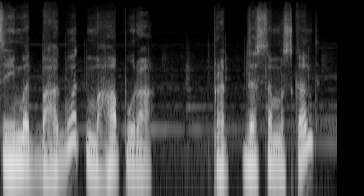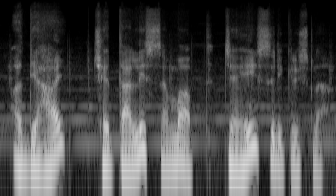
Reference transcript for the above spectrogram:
શ્રીમદ ભાગવત મહાપુરાણ પ્રદસમ સ્કંદ અધ્યાય છેતાલીસ સમાપ્ત. જય શ્રી કૃષ્ણ.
